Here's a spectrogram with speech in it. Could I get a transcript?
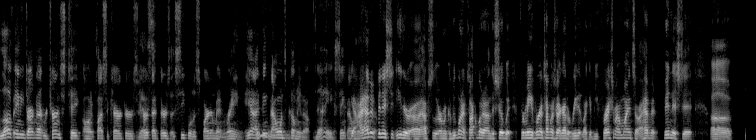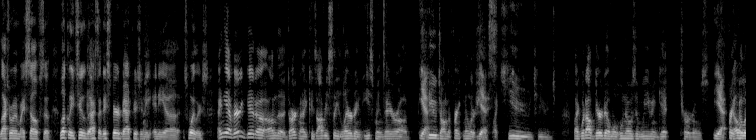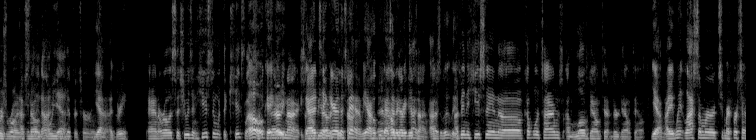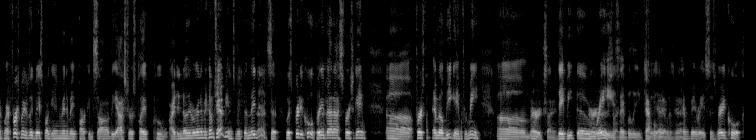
Love any Dark Knight Returns take on classic characters. Yes. Heard that there's a sequel to Spider-Man Reign. Yeah, I think that one's coming up. Nice. that Yeah, I haven't finished it either, uh, Absolute Irma, because we want to talk about it on the show. But for me, if we're gonna talk about it, I got to read it like it be fresh in my mind. So I haven't finished it. Uh, last one myself. So luckily too, last night they spared Badfish any any uh spoilers. And yeah, very good uh, on the Dark Knight because obviously Laird and Eastman they're uh, Yeah. huge on the Frank Miller shit. Yes. like huge, huge. Like without Daredevil, who knows if we even get Turtles? Yeah, Frank no, Miller's run, you know, absolutely not, we yeah. even get the Turtles? Yeah, I agree. And Aurelia says she was in Houston with the kids last Oh, week. okay. Very Hey, nice. You gotta hope you take care of the time. fam. Yeah, I hope you And I guys hope had a great good time. Absolutely. I've been to Houston uh, a couple of times. I love downtown. Their downtown. yeah. I went last summer to my first time, to my first Major League Baseball game in Minute Maid Park and saw the Astros play, who I didn't know they were going to become champions, but then they did. So it was pretty cool. Pretty badass first game, uh, first MLB game for me. Um, very exciting. they beat the Very, very Rays, exciting. I believe. Tampa so, yeah, Bay, it was yeah. Tampa Bay Rays. So it's very cool.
